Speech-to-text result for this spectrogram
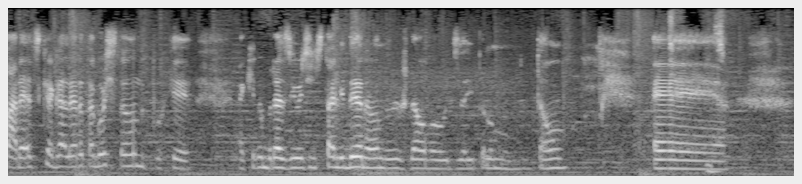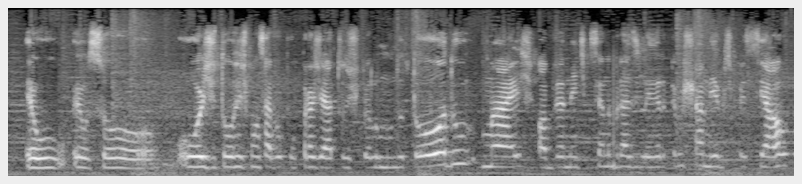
parece que a galera está gostando, porque aqui no Brasil a gente está liderando os downloads aí pelo mundo. Então, é, eu, eu sou hoje estou responsável por projetos pelo mundo todo, mas obviamente que sendo brasileira tem um chamego especial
